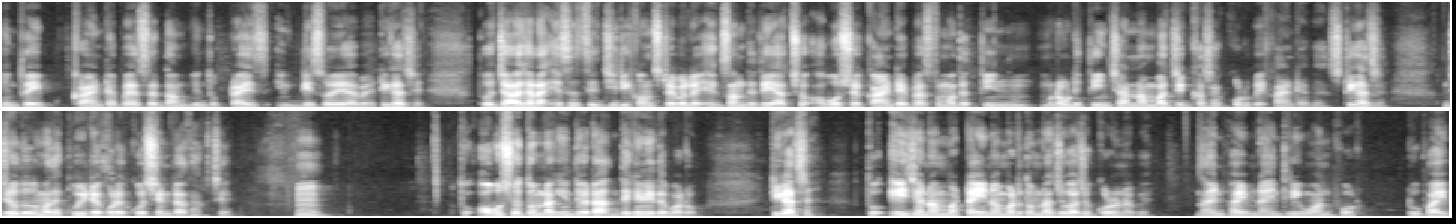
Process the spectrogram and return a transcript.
কিন্তু এই কারেন্ট অ্যাফেয়ার্সের দাম কিন্তু প্রাইস ইনক্রিজ হয়ে যাবে, ঠিক আছে? তো যারা যারা এসএসসি জিডি কনস্টেবলের এক্সাম দিতে যাচ্ছ, অবশ্যই কারেন্ট অ্যাফেয়ার্স তোমাদের তিন, মোটামুটি তিন, চার নাম্বার জিজ্ঞাসা করবে কারেন্ট অ্যাফেয়ার্স ঠিক আছে? যেহেতু তোমাদের কুড়িটা করে কোয়েশ্চেনটা থাকছে। হুম? তো অবশ্যই তোমরা কিন্তু এটা দেখে নিতে পারো। ঠিক আছে? তো এই যে নাম্বারটা, এই নাম্বারে তোমরা যোগাযোগ করে নেবে। Nine five, nine three, one four, two five,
